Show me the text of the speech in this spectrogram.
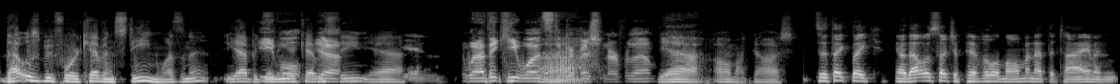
That was before Kevin Steen, wasn't it? Yeah, beginning Evil, of Kevin yeah. Steen. Yeah. Yeah. When I think he was the Ah. commissioner for them. Yeah. Oh my gosh. To think like you know that was such a pivotal moment at the time, and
